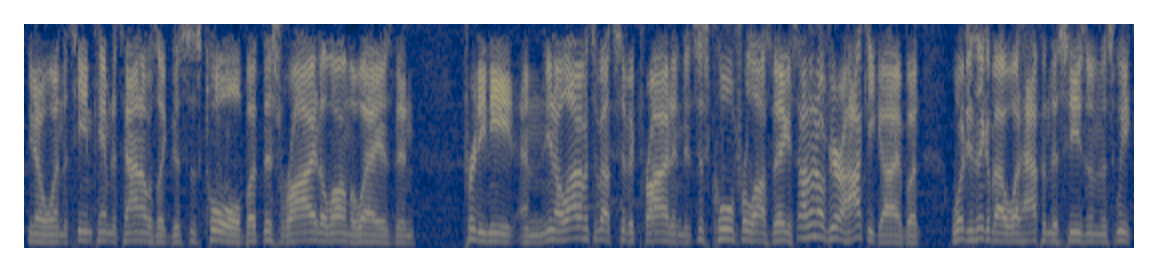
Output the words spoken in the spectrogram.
you know, when the team came to town, I was like, this is cool. But this ride along the way has been pretty neat. And, you know, a lot of it's about civic pride, and it's just cool for Las Vegas. I don't know if you're a hockey guy, but what do you think about what happened this season and this week?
